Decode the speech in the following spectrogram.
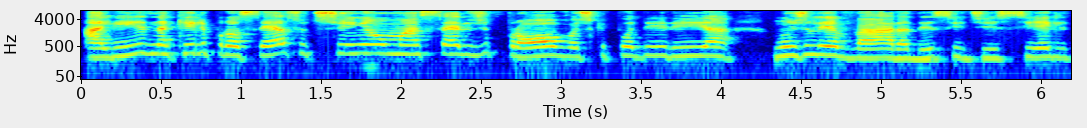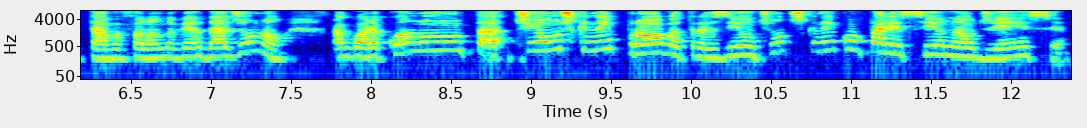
ali naquele processo tinha uma série de provas que poderia nos levar a decidir se ele estava falando a verdade ou não. Agora, quando não tá, tinha uns que nem prova traziam, tinha outros que nem compareciam na audiência.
